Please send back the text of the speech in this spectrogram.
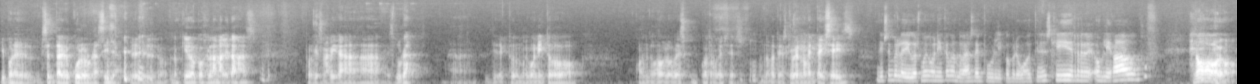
y poner, sentar el culo en una silla. Eh, no, quiero coger la maleta más, porque es una vida, es dura. El directo es muy bonito cuando lo ves cuatro veces, cuando lo tienes que ver 96 yo siempre lo digo, es muy bonito cuando vas de público, pero cuando tienes que ir obligado... No,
